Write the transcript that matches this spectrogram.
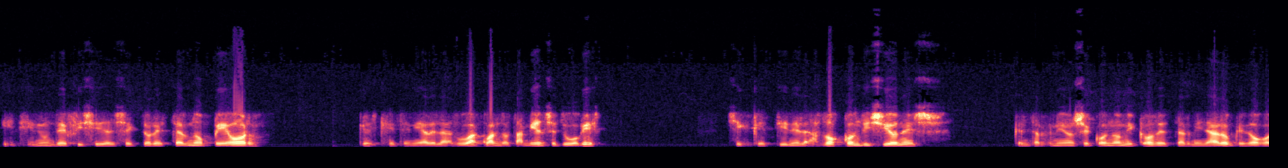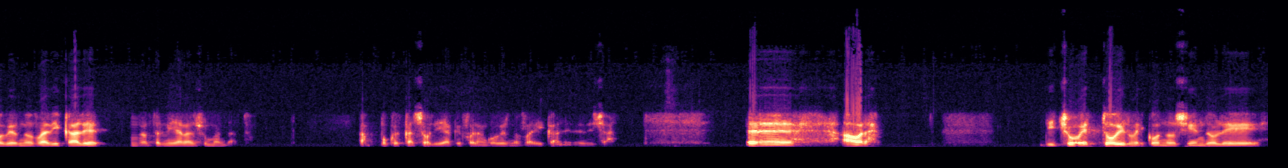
Y tiene un déficit del sector externo peor que el que tenía de las Rúa cuando también se tuvo que ir. Así que tiene las dos condiciones que en términos económicos determinaron que dos gobiernos radicales no terminaran su mandato. Tampoco es casualidad que fueran gobiernos radicales desde ya. Eh, ahora, dicho esto y reconociéndole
